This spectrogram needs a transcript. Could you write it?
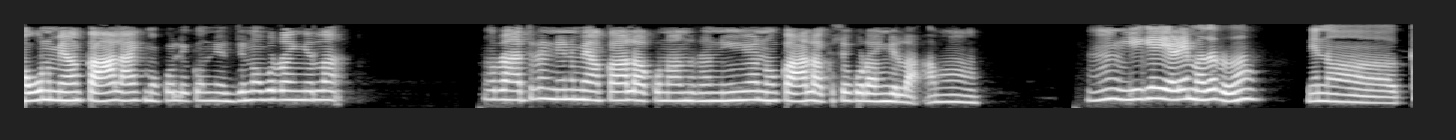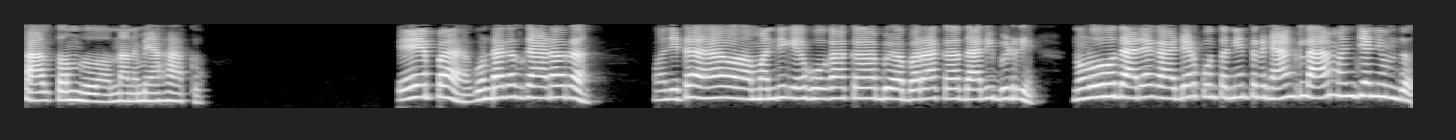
ಅವನ ಮ್ಯಾಗ ಕಾಲು ಹಾಕಿ ಮಕ್ಕೊಲಿಕ್ಕೆ ನಿದ್ದಿನೂ ಬರಂಗಿಲ್ಲ. ರಾತ್ರಿ ನಿನ್ನ ಮ್ಯಾಗ ಕಾಲು ಹಾಕೋಣ ಅಂದ್ರೆ ನೀನು ಕಾಲು ಹಾಕಿಸಿ ಕೊಡಂಗಿಲ್ಲ. ಹ್ಞೂ ಹ್ಞೂ ಈಗ ಎಳೆ ಮದರು, ನೀನು ಕಾಲು ತಂದು ನನ್ನ ಮ್ಯಾಗ ಹಾಕು. ಏಪ್ಪ ಗುಂಡಾಗಸ್ ಗಾಡವ್ರ ಒಂದಿಟ ಮಂದಿಗೆ ಹೋಗಾಕ ಬರಾಕ ದಾರಿ ಬಿಡ್ರಿ ನೋಡು ದಾರ್ಯಾಗ ಅಡ್ಯಾಡ್ಕೊಂತ ನಿಂತ್ರ ಹೆಂಗ್ಲಾ ಮಂಜೆ ನಿಮ್ದು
